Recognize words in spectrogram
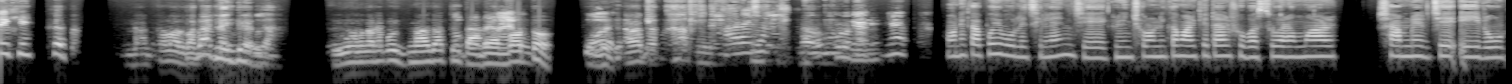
দেখি। অনেক আপুই বলেছিলেন যে গ্রিন সরণিকা মার্কেট আর সুভাষ সুয়ারামার সামনের যে এই রোড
